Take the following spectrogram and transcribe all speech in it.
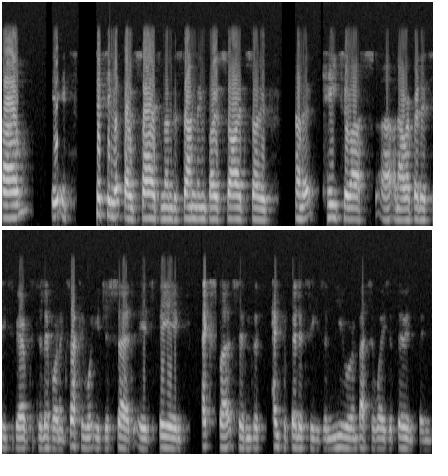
um, it, it's sitting at both sides and understanding both sides. So kind of key to us uh, and our ability to be able to deliver on exactly what you just said is being experts in the capabilities and newer and better ways of doing things,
